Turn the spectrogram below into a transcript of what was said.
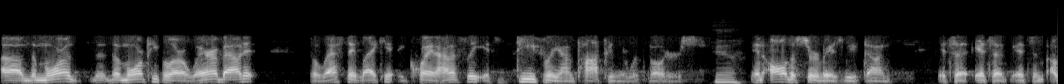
Uh, the more the, the more people are aware about it, the less they like it. And quite honestly, it's deeply unpopular with voters. Yeah. In all the surveys we've done, it's a it's a it's a, a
